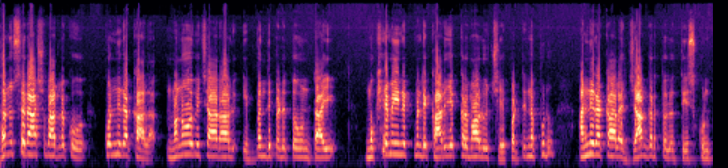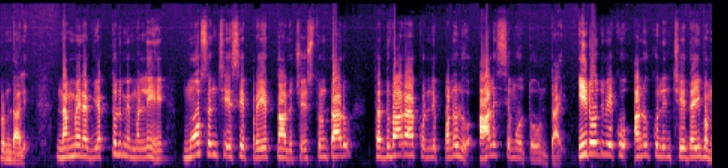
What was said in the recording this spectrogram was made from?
ధనుసు రాశి వాళ్ళకు కొన్ని రకాల మనోవిచారాలు ఇబ్బంది పెడుతూ ఉంటాయి. ముఖ్యమైనటువంటి కార్యక్రమాలు చేపట్టినప్పుడు అన్ని రకాల జాగ్రత్తలు తీసుకుంటుండాలి. నమ్మిన వ్యక్తులు మిమ్మల్ని మోసం చేసే ప్రయత్నాలు చేస్తుంటారు. తద్వారా కొన్ని పనులు ఆలస్యమవుతూ ఉంటాయి. ఈరోజు మీకు అనుకూలించే దైవం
